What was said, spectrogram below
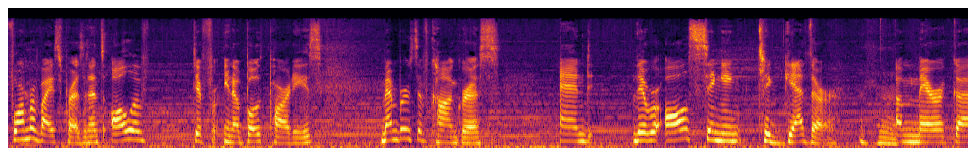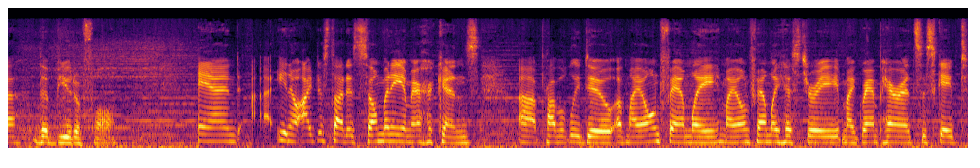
former vice presidents, all of different you know both parties, members of Congress, and they were all singing together mm-hmm. America the Beautiful. And, uh, you know, I just thought, as so many Americans uh, probably do, of my own family, my own family history, my grandparents escaped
